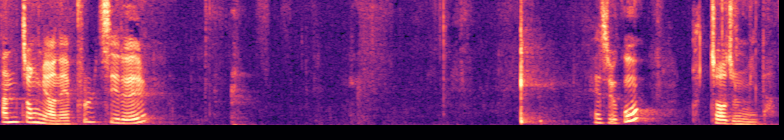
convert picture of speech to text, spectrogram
한쪽 면에 풀칠을 해주고 붙여줍니다.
